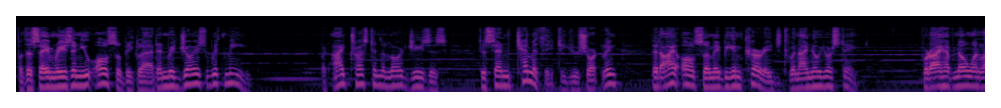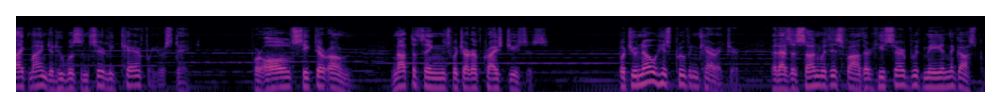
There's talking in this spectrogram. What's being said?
For the same reason you also be glad and rejoice with me. But I trust in the Lord Jesus to send Timothy to you shortly, that I also may be encouraged when I know your state. For I have no one like-minded who will sincerely care for your state. For all seek their own, not the things which are of Christ Jesus. But you know his proven character, that as a son with his father he served with me in the gospel.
